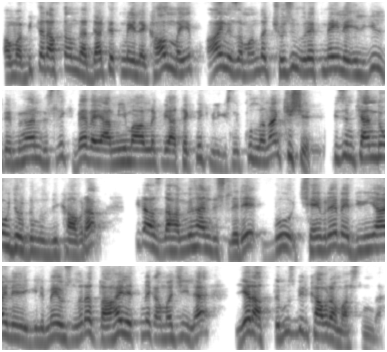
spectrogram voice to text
ama bir taraftan da dert etmeyle kalmayıp aynı zamanda çözüm üretmeyle ilgili de mühendislik ve veya mimarlık veya teknik bilgisini kullanan kişi. Bizim kendi uydurduğumuz bir kavram. Biraz daha mühendisleri bu çevre ve dünya ile ilgili mevzulara dahil etmek amacıyla yer attığımız bir kavram aslında.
